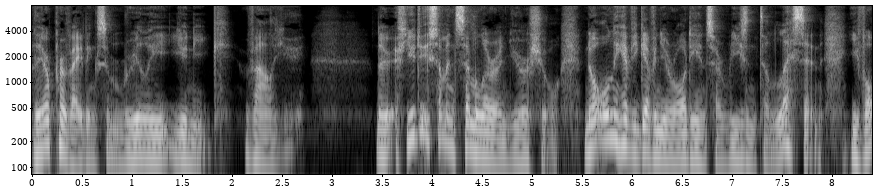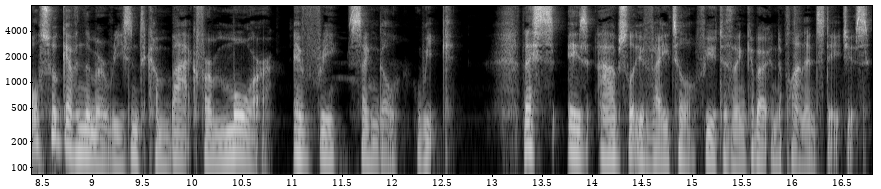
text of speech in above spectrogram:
they're providing some really unique value. Now, if you do something similar on your show, not only have you given your audience a reason to listen, you've also given them a reason to come back for more every single week. This is absolutely vital for you to think about in the planning stages.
